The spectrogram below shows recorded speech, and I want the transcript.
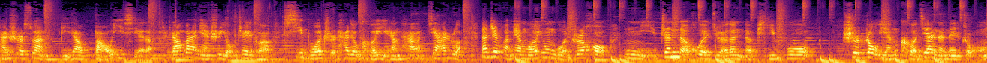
还是算比较薄一些的。然后外面是有这个锡箔纸，它就可以让它加热。那这款面膜用过之后，你真的会觉得你的皮肤是肉眼可见的那种。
